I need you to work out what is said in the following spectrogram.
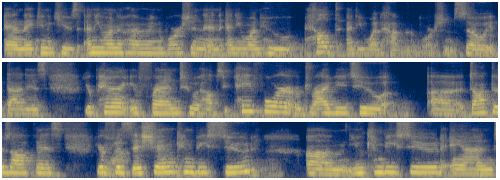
and they can accuse anyone of having an abortion and anyone who helped anyone have an abortion. So if that is your parent, your friend who helps you pay for it or drive you to a doctor's office, your yeah. physician can be sued. Um, you can be sued, and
